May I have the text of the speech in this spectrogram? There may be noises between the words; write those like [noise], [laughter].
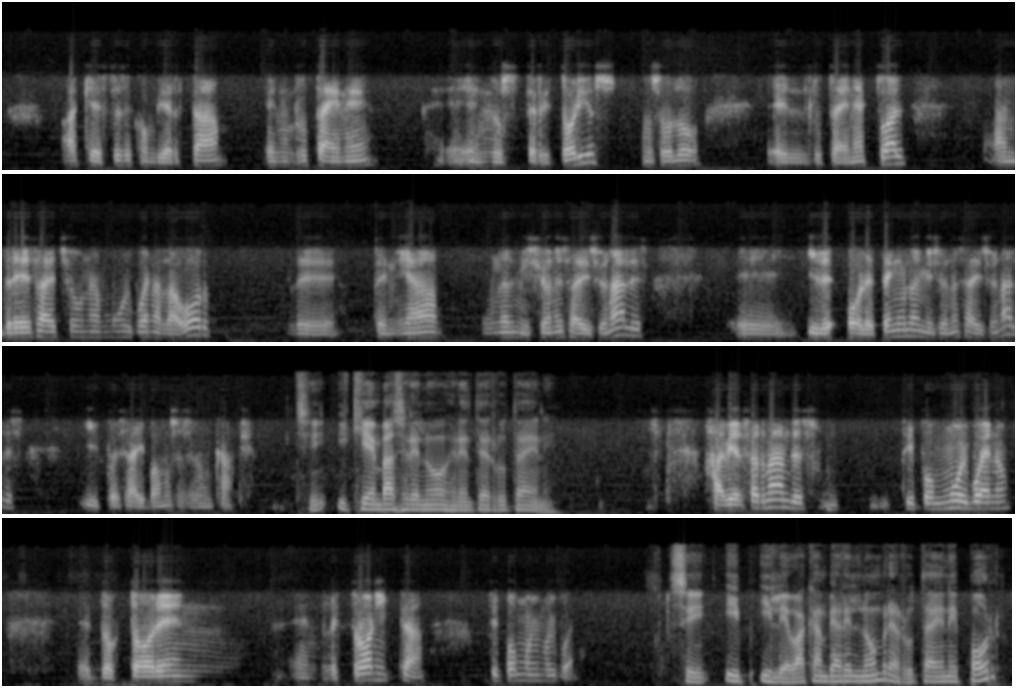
a que este se convierta en un Ruta N en los territorios, no solo el Ruta N actual. Andrés ha hecho una muy buena labor, le tenía unas misiones adicionales eh, y le, o le tengo unas misiones adicionales y pues ahí vamos a hacer un cambio. Sí, ¿y quién va a ser el nuevo gerente de Ruta N? Javier Fernández, un tipo muy bueno, eh, doctor en, en electrónica, un tipo muy muy bueno. Sí, ¿Y, ¿y le va a cambiar el nombre a Ruta N por?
